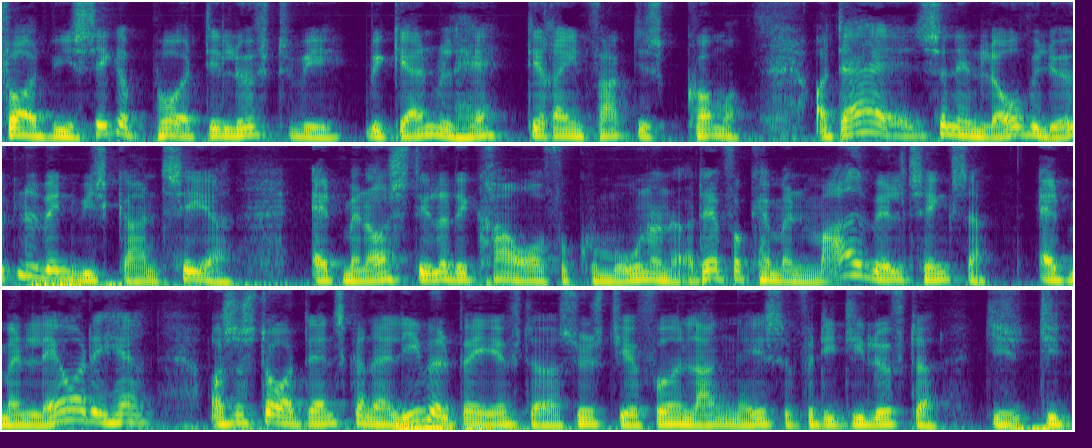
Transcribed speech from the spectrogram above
for at vi er sikre på, at det løft, vi, vi gerne vil have, det rent faktisk kommer. Og der er sådan en lov vil jo ikke nødvendigvis garantere, at man også stiller det krav over for kommunerne, og derfor kan man meget vel tænke sig, at man laver det her, og så står danskerne alligevel bagefter og synes, de har fået en lang næse, fordi de løfter, de, de,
